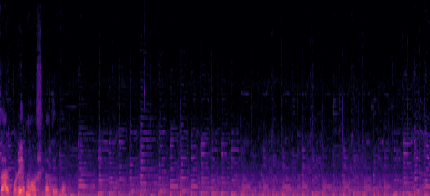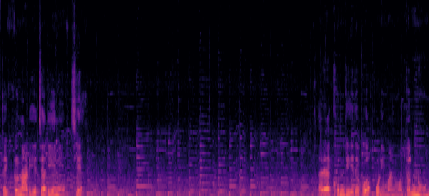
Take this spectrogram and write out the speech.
তারপরে মশলা দেব। তা একটু নাড়িয়ে চাড়িয়ে নিচ্ছি। আর এখন দিয়ে দেব পরিমাণ মতো নুন।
